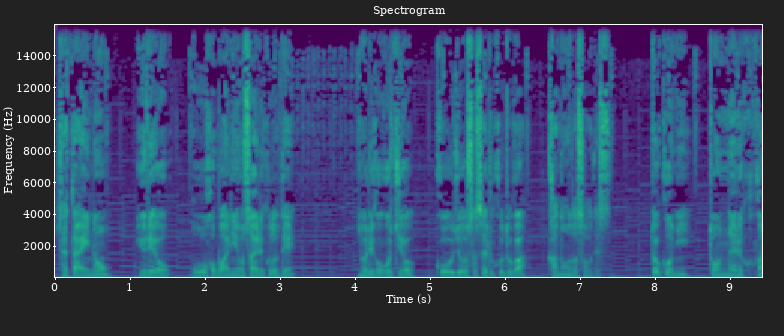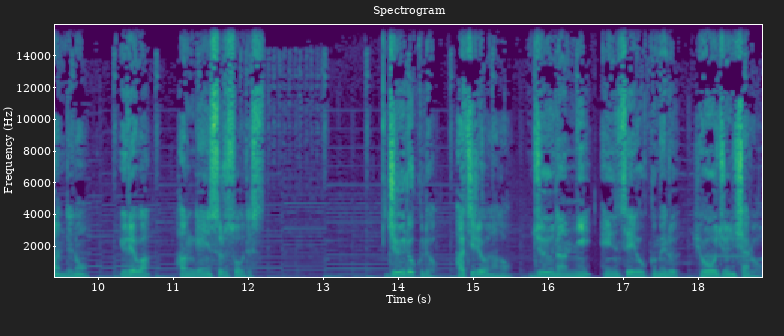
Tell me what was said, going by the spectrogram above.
車体の揺れを大幅に抑えることで乗り心地を向上させることが可能だそうです。特にトンネル区間での揺れは半減するそうです。16両、8両など柔軟に編成を組める標準車両。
